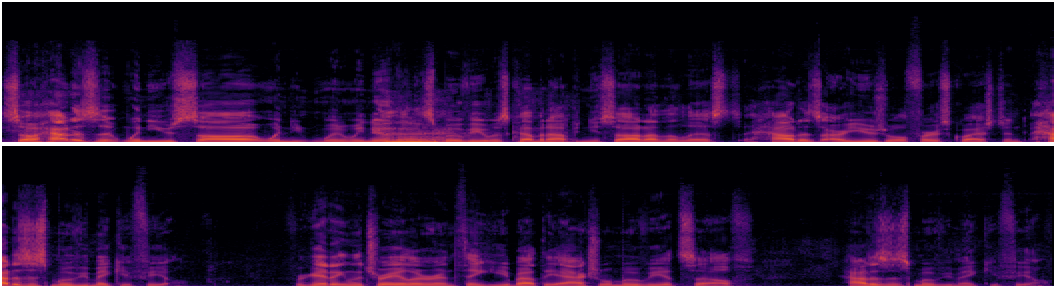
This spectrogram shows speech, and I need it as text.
So how does it when you saw when you, when we knew that this movie was coming up and you saw it on the list? How does our usual first question? How does this movie make you feel? Forgetting the trailer and thinking about the actual movie itself, how does this movie make you feel?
